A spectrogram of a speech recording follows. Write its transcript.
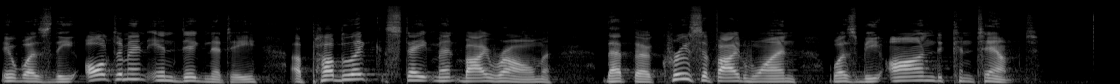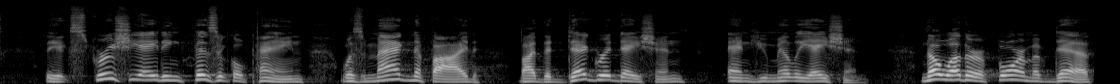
it was the ultimate indignity, a public statement by Rome that the crucified one was beyond contempt. The excruciating physical pain was magnified by the degradation and humiliation. No other form of death,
